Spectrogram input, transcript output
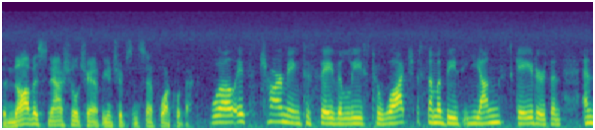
the Novice National Championships in Sainte-Foy, Quebec. Well, it's charming to say the least to watch some of these young skaters and, and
